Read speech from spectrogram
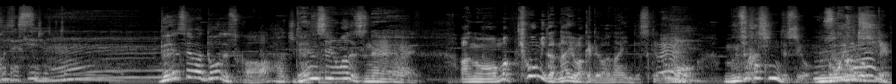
そうですね。電線はどうですか？電線はですね、はいあの、まあ、興味がないわけではないんですけども、難しいんですよ。僕にとって。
